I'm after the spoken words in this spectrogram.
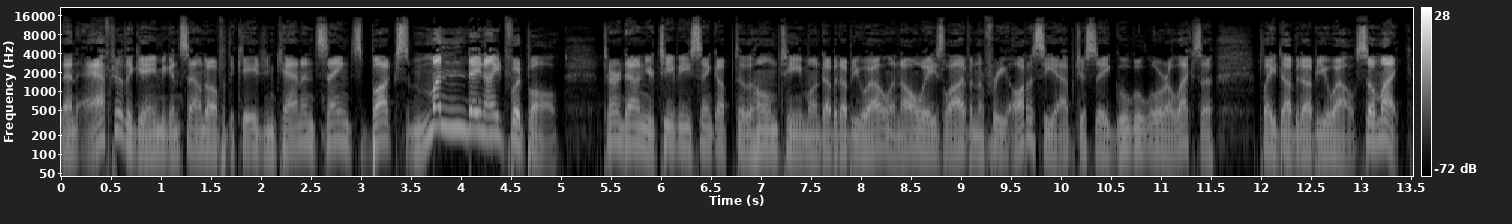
then after the game you can sound off with the Cajun Cannon Saints Bucks Monday night football Turn down your TV, sync up to the home team on WWL, and always live on the free Odyssey app. Just say Google or Alexa, play WWL. So, Mike,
